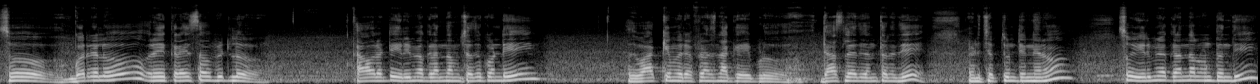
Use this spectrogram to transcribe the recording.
సో గొర్రెలు రే క్రైస్తవ బిడ్డలు కావాలంటే ఇరిమ గ్రంథం చదువుకోండి అది వాక్యం రెఫరెన్స్ నాకు ఇప్పుడు దాసలేదు ఎంత అనేది నేను చెప్తుంటే నేను సో ఇరిమియా గ్రంథాలు ఉంటుంది.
